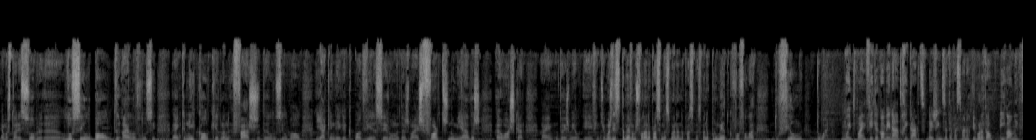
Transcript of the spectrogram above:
é uma história sobre uh, Lucille Ball, de I Love Lucy, em que Nicole Kidman faz de Lucille Ball e há quem diga que pode vir a ser uma das mais fortes nomeadas a Oscar em 2000. 2021. Mas disso também vamos falar na próxima semana. Na próxima semana prometo que vou falar do filme do ano. Muito bem, fica combinado. Ricardo, beijinhos, até para a semana. E bom Natal. Igualmente.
